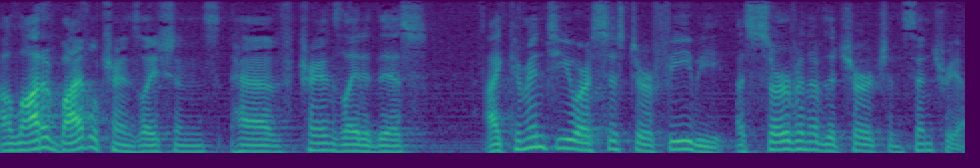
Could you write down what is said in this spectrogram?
a lot of Bible translations have translated this I commend to you our sister Phoebe, a servant of the church in Cenchrea.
